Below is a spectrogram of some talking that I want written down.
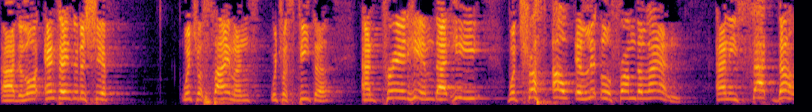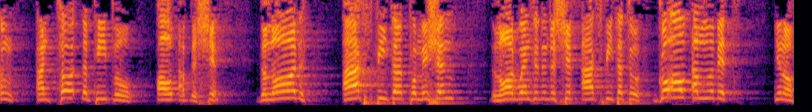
uh, the Lord entered into the ship, which was Simon's, which was Peter, and prayed him that he would thrust out a little from the land. And he sat down and taught the people out of the ship. The Lord asked Peter permission. The Lord went into the ship, asked Peter to go out a little bit, you know,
